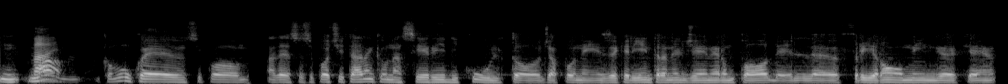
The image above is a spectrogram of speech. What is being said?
Mm, no, comunque si può, adesso si può citare anche una serie di culto giapponese che rientra nel genere un po' del free roaming, che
